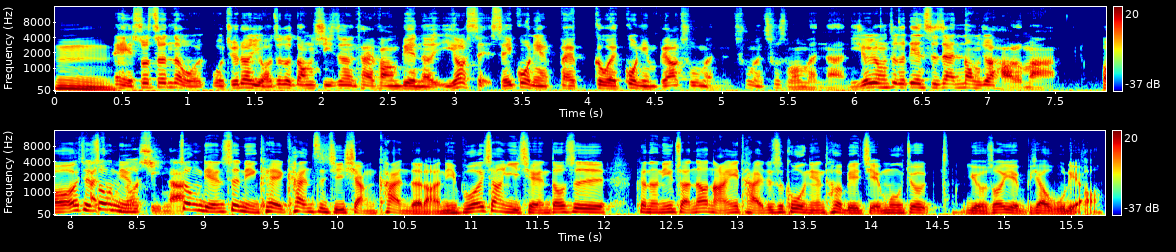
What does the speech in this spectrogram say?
嗯，哎、说真的，我我觉得有这个东西真的太方便了。以后谁谁过年，哎，各位过年不要出门，出门出什么门呢、你就用这个电视在弄就好了嘛。哦，而且重点重点是你可以看自己想看的啦，你不会像以前都是可能你转到哪一台就是过年特别节目，就有时候也比较无聊。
